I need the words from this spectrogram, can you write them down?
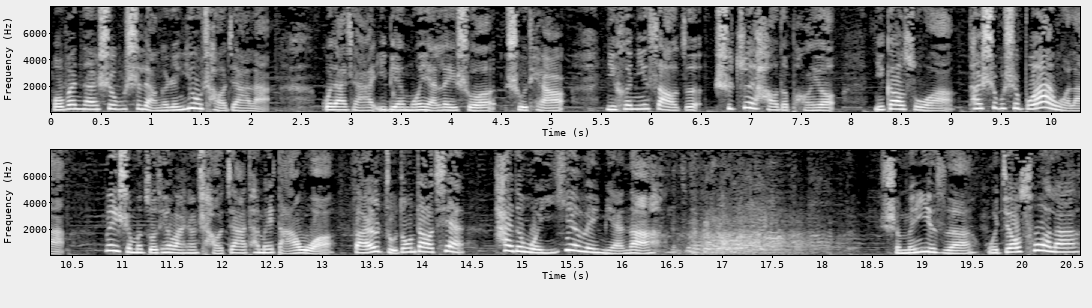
我问他是不是两个人又吵架了？郭大侠一边抹眼泪说：“薯条，你和你嫂子是最好的朋友，你告诉我，他是不是不爱我了？”为什么昨天晚上吵架他没打我，反而主动道歉，害得我一夜未眠呢？什么意思？我教错了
